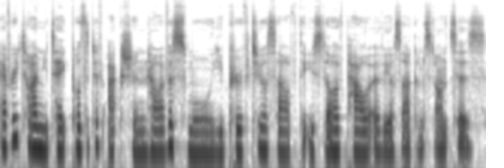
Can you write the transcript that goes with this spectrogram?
Every time you take positive action, however small, you prove to yourself that you still have power over your circumstances.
